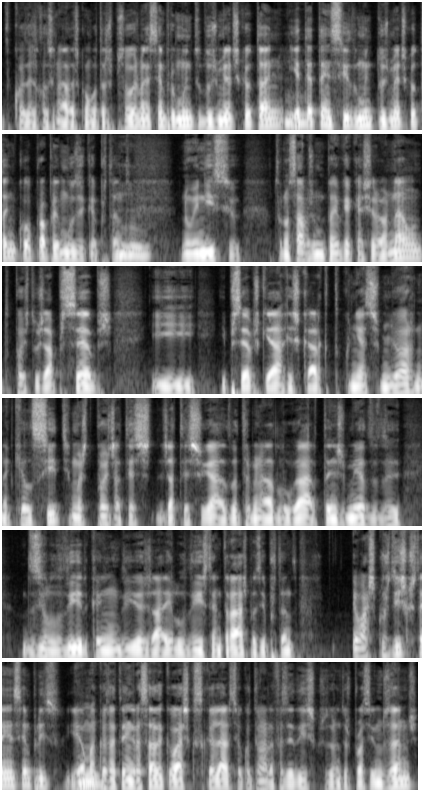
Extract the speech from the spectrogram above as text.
de coisas relacionadas com outras pessoas, mas é sempre muito dos medos que eu tenho e até tem sido muito dos medos que eu tenho com a própria música. Portanto, no início tu não sabes muito bem o que é que é ser ou não, depois tu já percebes e, e percebes que é a arriscar que te conheces melhor naquele sítio, mas depois já tens, já tens chegado a determinado lugar, tens medo de desiludir quem um dia já iludiste, entre aspas, e portanto. Eu acho que os discos têm sempre isso. E é uma coisa até engraçada que eu acho que, se calhar, se eu continuar a fazer discos durante os próximos anos,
